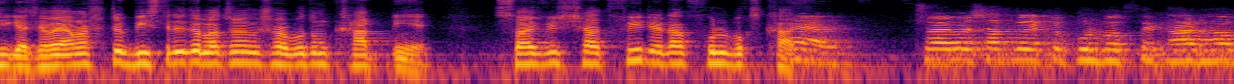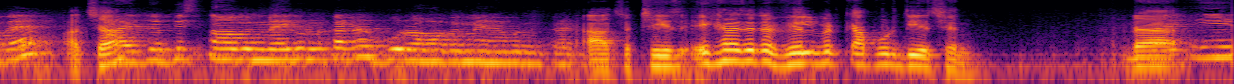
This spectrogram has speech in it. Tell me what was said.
ঠিক আছে ভাই আমরা শুধু বিস্তারিত আলোচনা করি সর্বপ্রথম খাট নিয়ে। ছয় ফিট সাত ফিট এটা ফুল বক্স খাট। হ্যাঁ আচ্ছা। আচ্ছা ঠিক আছে। এখানে যেটা ভেলভেট কাপড় দিয়েছেন এটা এই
